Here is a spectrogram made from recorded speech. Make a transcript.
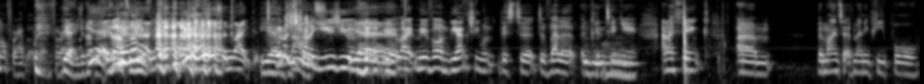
not forever, but forever. Yeah, you know, yeah, you you know, know, how to yeah, leave. yeah, not like this and like Yeah, we're not just trying to use you and Yeah. Yeah. like move on. We actually want this to develop and Mhm. continue. And I think um, the mindset of many people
